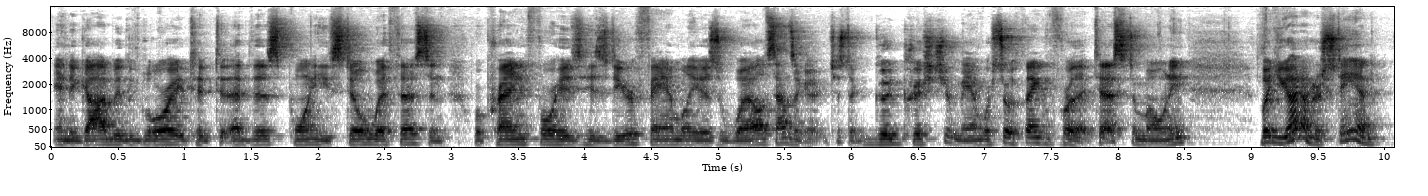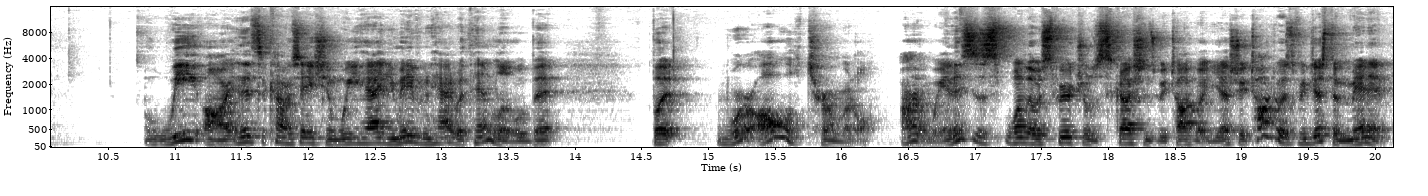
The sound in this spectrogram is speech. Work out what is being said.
And to God be the glory. To, to- at this point, he's still with us, and we're praying for his his dear family as well. It sounds like a, just a good Christian man. We're so thankful for that testimony. But you got to understand, we are, and it's a conversation we had. You may have even had with him a little bit, but we're all terminal, aren't we? And this is one of those spiritual discussions we talked about yesterday. Talk to us for just a minute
